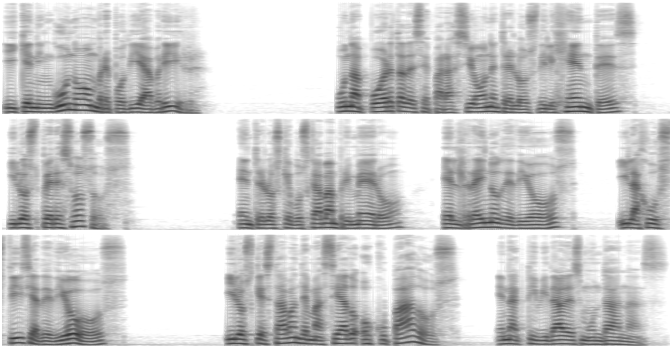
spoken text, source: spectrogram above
y que ningún hombre podía abrir. Una puerta de separación entre los diligentes y los perezosos, entre los que buscaban primero el reino de Dios y la justicia de Dios, y los que estaban demasiado ocupados en actividades mundanas.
